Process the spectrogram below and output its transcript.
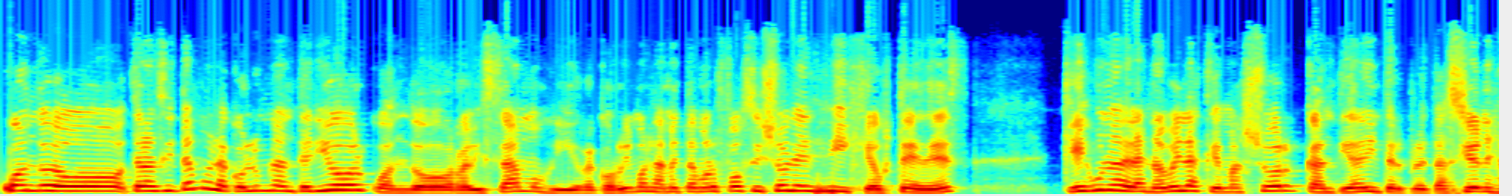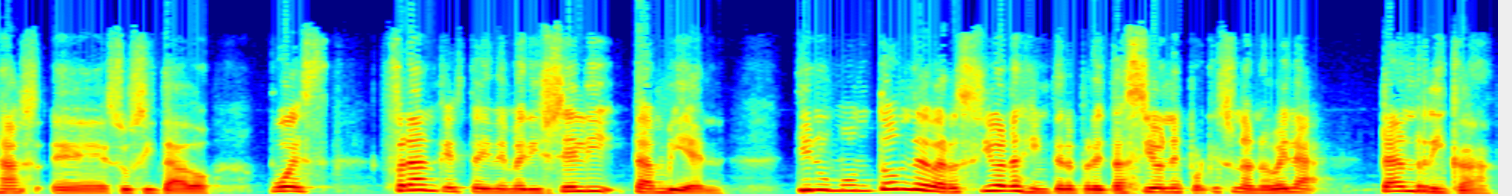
Cuando transitamos la columna anterior, cuando revisamos y recorrimos la metamorfosis, yo les dije a ustedes que es una de las novelas que mayor cantidad de interpretaciones ha eh, suscitado, pues Frankenstein de Mary Shelley también. Tiene un montón de versiones e interpretaciones porque es una novela tan rica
